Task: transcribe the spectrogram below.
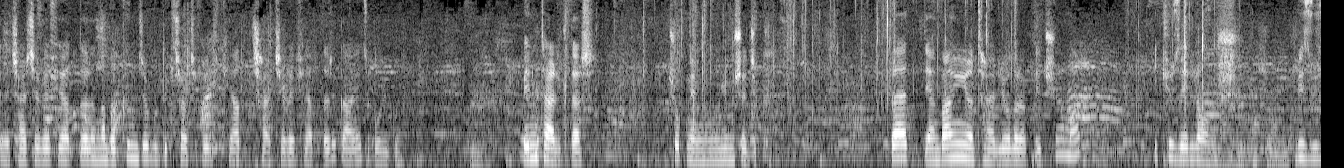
e, çerçeve fiyatlarına bakınca buradaki çerçeve fiyat çerçeve fiyatları gayet uygun. Benim terlikler. Çok memnunum, yumuşacık. Zaten yani banyo terliği olarak geçiyor ama 250 olmuş. Biz yüz,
